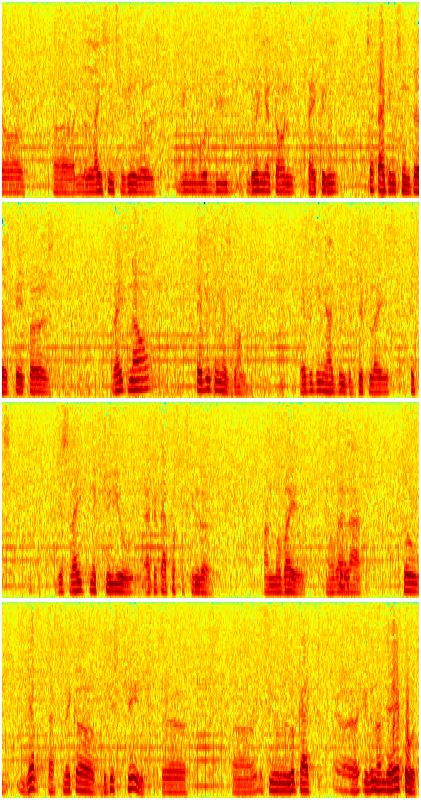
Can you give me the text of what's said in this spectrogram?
your uh, license renewals, you would be doing it on typing, so typing centers, papers. Right now, everything has gone. Everything has been digitalized. It's just right next to you at a tap of a finger on mobile, mobile app. So, yep, that's like a biggest change. Uh, if you look at uh, even on the airports.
